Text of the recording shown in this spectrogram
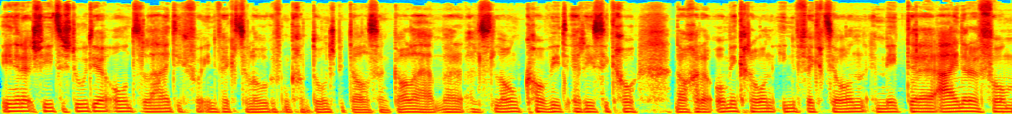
In einer Schweizer Studie unter Leitung von Infektiologen vom Kantonsspital St. Gallen hat man als Long-Covid-Risiko nach einer Omikron-Infektion mit einer vom,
